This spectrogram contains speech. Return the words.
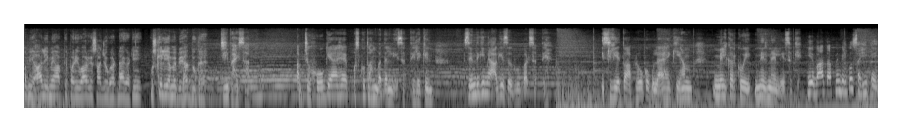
अभी हाल ही में आपके परिवार के साथ जो घटनाएँ घटी उसके लिए हमें बेहद दुख है। जी भाई साहब। अब जो हो गया है उसको तो हम बदल नहीं सकते लेकिन ज़िंदगी में आगे ज़रूर बढ़ सकते हैं। इसलिए तो आप लोगों को बुलाया है कि हम मिलकर कोई निर्णय ले सके। ये बात आपने बिल्कुल सही कही।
